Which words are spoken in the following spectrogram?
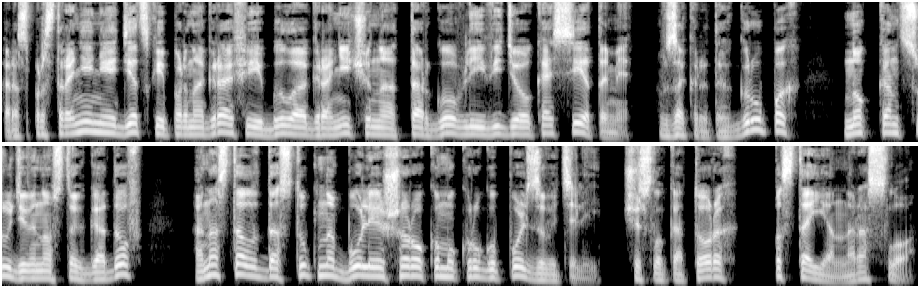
Распространение детской порнографии было ограничено торговлей видеокассетами в закрытых группах, но к концу 90-х годов она стала доступна более широкому кругу пользователей, число которых постоянно росло.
